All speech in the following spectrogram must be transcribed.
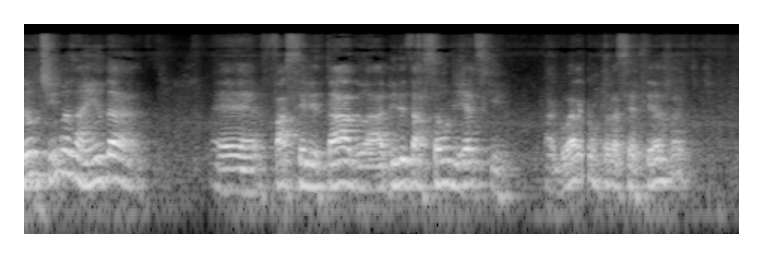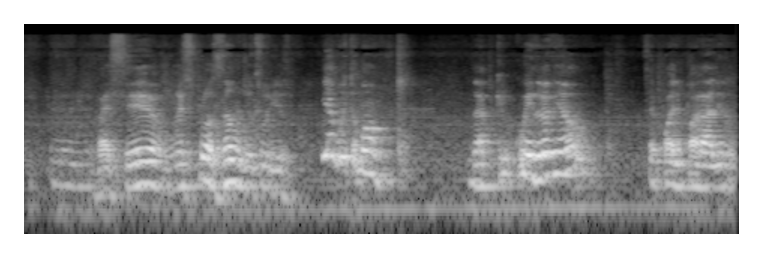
Não tínhamos ainda é, facilitado a habilitação de jet ski. Agora, com toda certeza, vai ser uma explosão de turismo. E é muito bom, né? porque com hidroavião você pode parar ali no,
